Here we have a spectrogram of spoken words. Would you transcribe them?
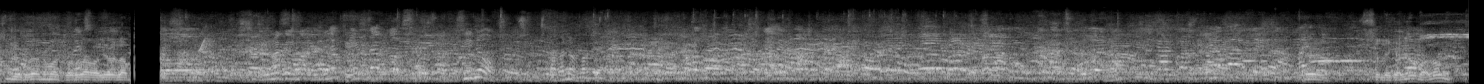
Es verdad, no me acordaba yo de la. Pero no tengo más remedio que eso. Si no, estaba en los barcos. Eh, se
